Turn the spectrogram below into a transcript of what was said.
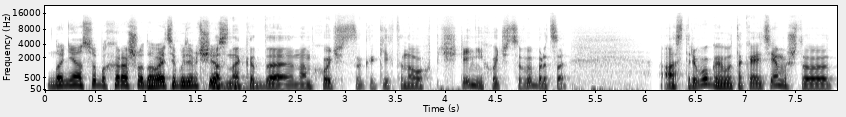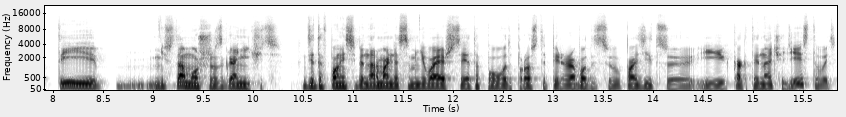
Но не особо хорошо, давайте будем честными. Однако, да, нам хочется каких-то новых впечатлений, хочется выбраться. А с тревогой вот такая тема, что ты не всегда можешь разграничить. Где-то вполне себе нормально сомневаешься, и это повод просто переработать свою позицию и как-то иначе действовать.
